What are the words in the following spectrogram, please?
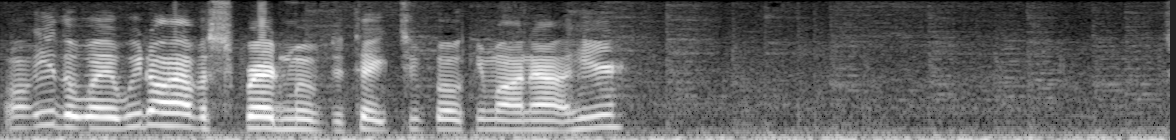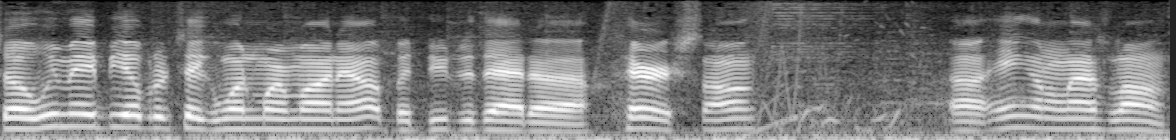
Well, either way, we don't have a spread move to take two Pokemon out here. So we may be able to take one more Mon out, but due to that uh, Perish song, uh, ain't gonna last long.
